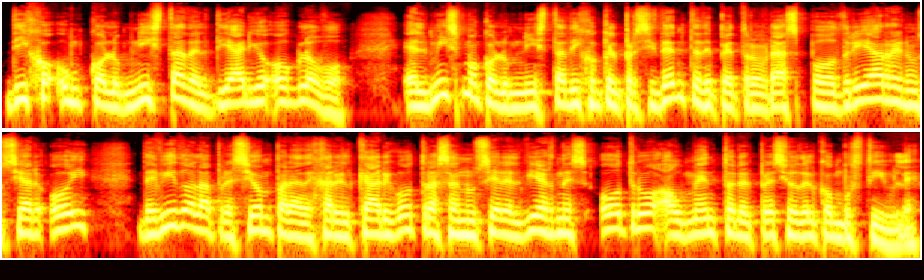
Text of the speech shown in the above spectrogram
dijo un columnista del diario O Globo. El mismo columnista dijo que el presidente de Petrobras podría renunciar hoy debido a la presión para dejar el cargo tras anunciar el viernes otro aumento en el precio del combustible.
